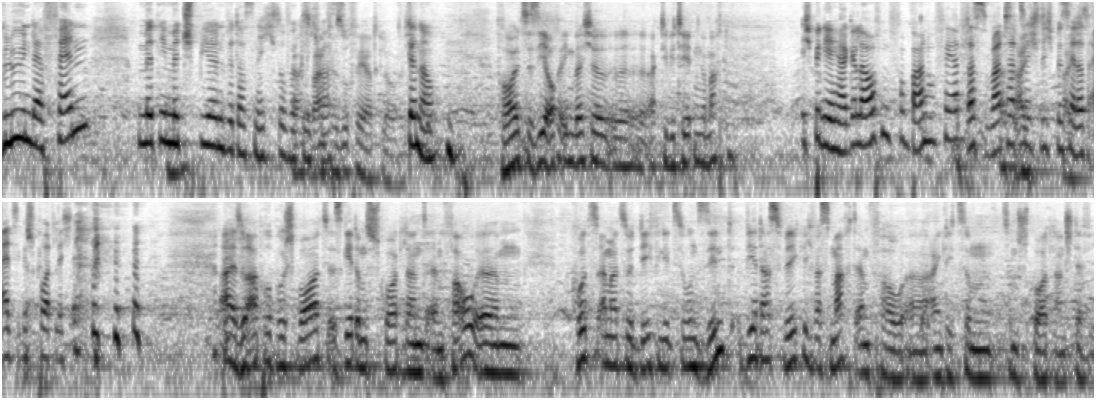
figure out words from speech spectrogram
glühender Fan. Mit dem Mitspielen wird das nicht so wirklich Das war ein was. Versuch wert, glaube ich. Genau. Frau Holze, Sie auch irgendwelche äh, Aktivitäten gemacht? Ich bin hierher gelaufen vom Bahnhof her. Das war Das tatsächlich reicht, bisher reicht. das einzige Sportliche. Also, apropos Sport, es geht ums Sportland MV. Ähm, kurz einmal zur Definition. Sind wir das wirklich? Was macht MV äh, eigentlich zum, zum Sportland, Steffi?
